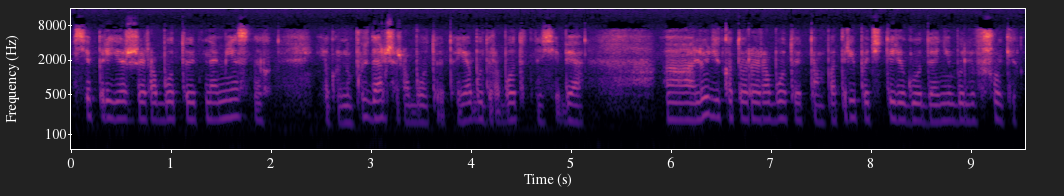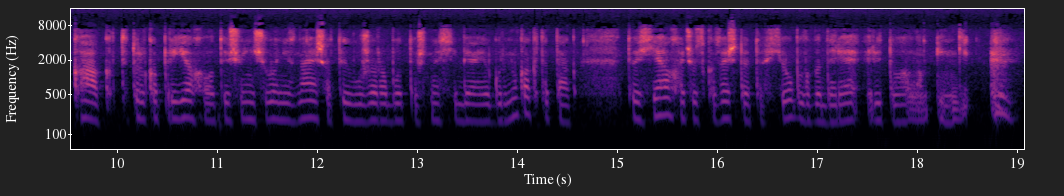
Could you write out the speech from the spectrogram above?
все приезжие работают на местных. Я говорю, ну пусть дальше работают, а я буду работать на себя. А люди, которые работают там по 3 по 4 года, они были в шоке. Как? Ты только приехала, ты еще ничего не знаешь, а ты уже работаешь на себя. Я говорю, ну как-то так. То есть я хочу сказать, что это все благодаря ритуалам Инги.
